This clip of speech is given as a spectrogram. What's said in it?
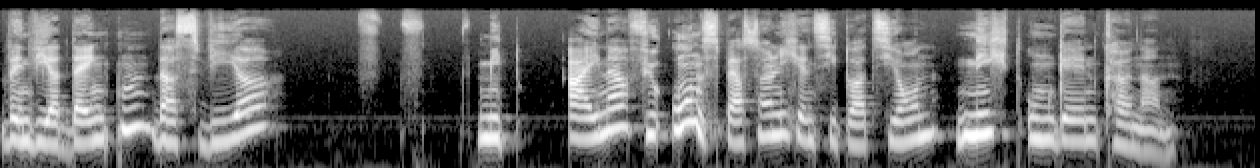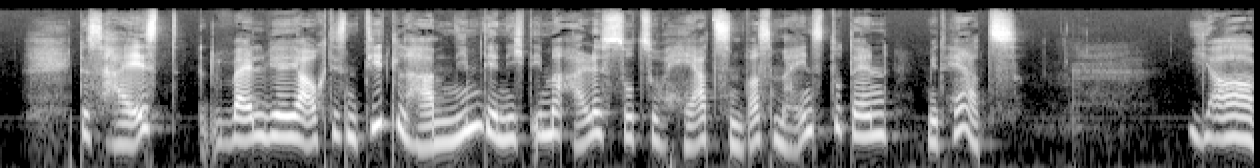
wenn wir denken, dass wir mit einer für uns persönlichen Situation nicht umgehen können. Das heißt, weil wir ja auch diesen Titel haben, nimm dir nicht immer alles so zu Herzen. Was meinst du denn mit Herz? Ja,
